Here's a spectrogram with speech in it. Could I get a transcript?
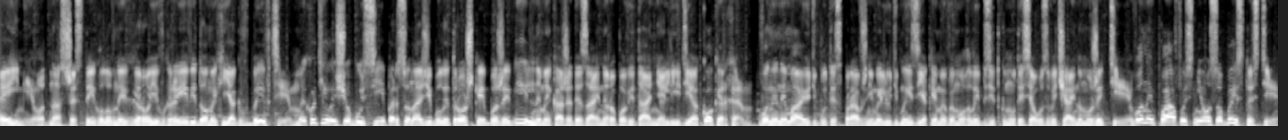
Еймі, одна з шести головних героїв гри, відомих як вбивці. Ми хотіли, щоб усі персонажі були трошки божевільними, каже дизайнер оповідання Лідія Кокерхем. Вони не мають бути справжніми людьми, з якими ви могли б зіткнутися у звичайному житті. Вони пафосні особистості.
